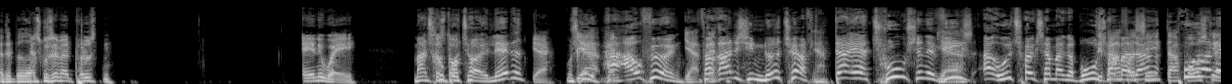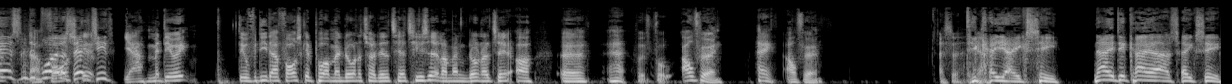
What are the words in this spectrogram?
Er det bedre? Jeg skulle simpelthen pølse den. Anyway, Man skulle står- på toilettet. ja. Måske Ja, men- have afføring. Ja, Ja, for men- at rette sin nødtørft. Ja. Der er tusindevis ja. af udtryk, som man kan bruge, Det er som bare man for at sige, der er forskel. Det er bruger da selv forskel. tit. Ja, men det er jo ikke... Det er jo fordi, der er forskel på, om man låner toilettet til at tisse, eller man låner til at øh, have, få afføring. Hey, afføring. Altså, Det ja, kan jeg ikke se. Nej, det kan jeg altså ikke se.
